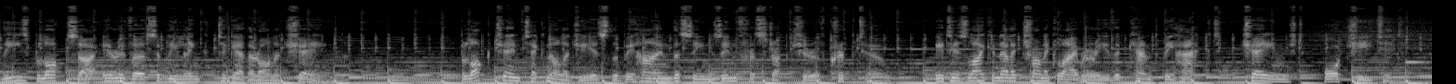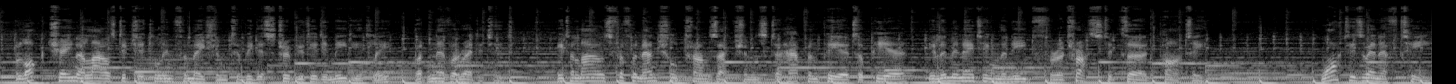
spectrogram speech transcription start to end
these blocks are irreversibly linked together on a chain. Blockchain technology is the behind-the-scenes infrastructure of crypto. It is like an electronic library that can't be hacked, changed, or cheated. Blockchain allows digital information to be distributed immediately, but never edited. It allows for financial transactions to happen peer-to-peer, -peer, eliminating the need for a trusted third party. What is NFT?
